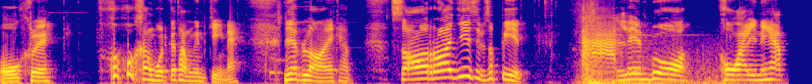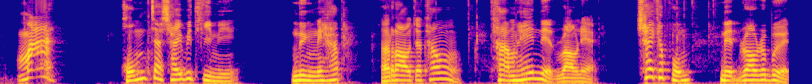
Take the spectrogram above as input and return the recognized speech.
โอเคข้างบนก็ทำเงินเก่งนะ เรียบร้อยครับ 220 สปีด อ่าเลนโบว์คอยนะครับ มา ผมจะใช้วิธีนี้หนึ่งนะครับ เราจะต้องทำให้เน็ตเราเนี่ย ใช่ครับผมเน็ตเราระเบิด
